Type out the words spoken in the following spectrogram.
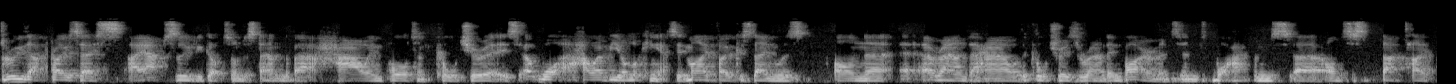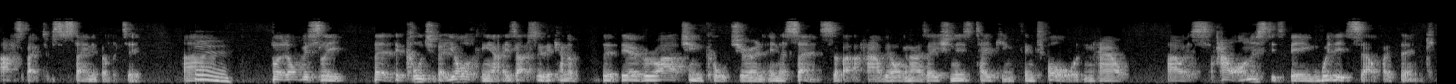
Through that process, I absolutely got to understand about how important culture is. Uh, what, however you're looking at it, my focus then was on uh, around how the culture is around environment and what happens uh, on that type aspect of sustainability. mm. But obviously, the, the, culture that you're looking at is actually the kind of the, the overarching culture, in, in a sense, about how the organisation is taking things forward and how how it's how honest it's being with itself. I think,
